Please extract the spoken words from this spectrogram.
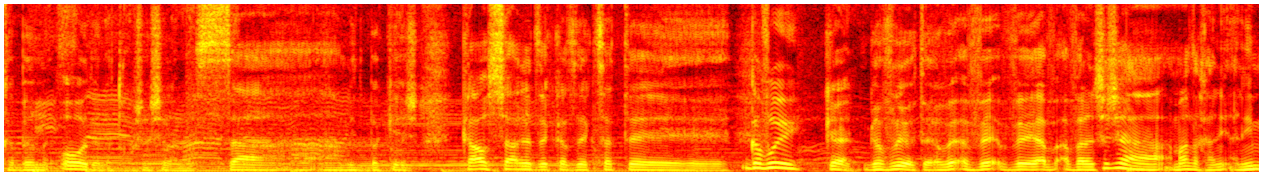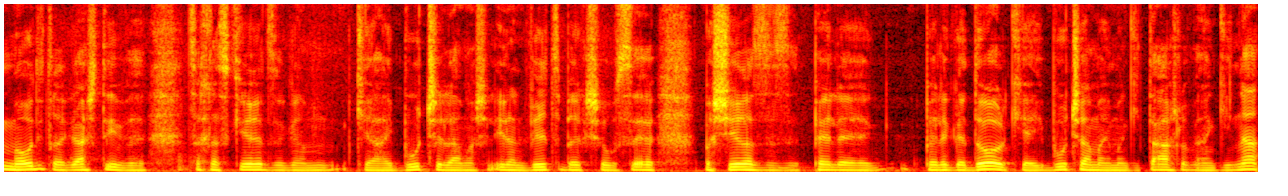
מתחבר מאוד אל התחושה של המסע המתבקש. קראוס שר את זה כזה קצת... אה, גברי. כן, גברי יותר, ו- ו- ו- אבל אני חושב שאמרתי לך, אני, אני מאוד התרגשתי, וצריך להזכיר את זה גם, כי העיבוד שלה, של אילן וירצברג, שהוא עושה בשיר הזה, זה פלא, פלא גדול, כי העיבוד שם עם הגיטרה שלו והנגינה,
